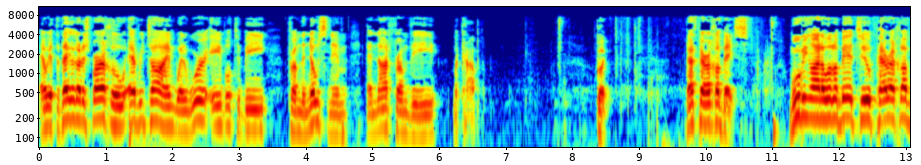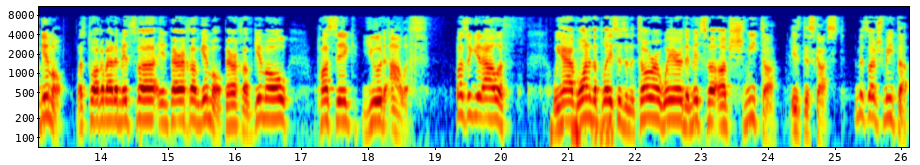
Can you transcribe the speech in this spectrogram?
and we have to thank HaKadosh Baruch Hu every time when we're able to be from the nosnim and not from the makab. Good. That's Parachav base. Moving on a little bit to Parachav Gimel. Let's talk about a mitzvah in Parachav Gimel. Parachav Gimel, Pasig Yud Aleph. Pasig Yud Aleph we have one of the places in the Torah where the mitzvah of Shemitah is discussed. The mitzvah of Shemitah.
